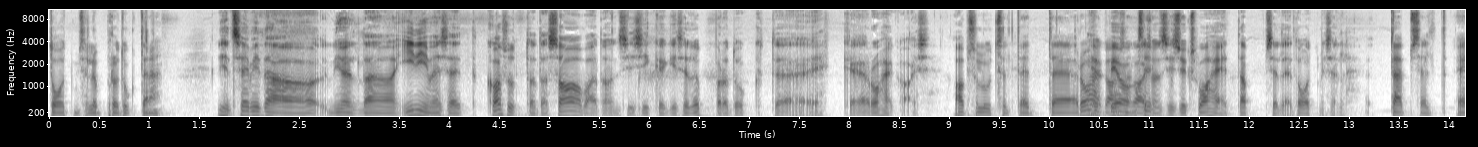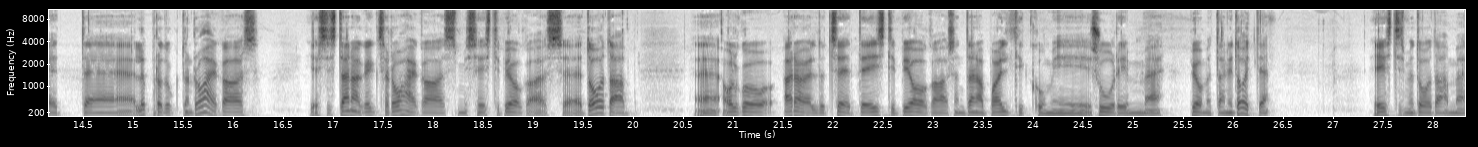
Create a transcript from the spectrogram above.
tootmise lõpp-produktina nii et see, mida nii-öelda inimesed kasutada saavad, on siis ikkagi see lõpp-produkt eh, ehk rohegaas? absoluutselt, et eh, rohegaas biogaas on, see... on siis üks vaheetapp selle tootmisel? täpselt, et eh, lõpp-produkt on rohegaas ja siis täna kõik see rohegaas, mis Eesti Biogaas toodab, olgu ära öeldud see, et Eesti Biogaas on täna Baltikumi suurim biometaani tootja. Eestis me toodame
